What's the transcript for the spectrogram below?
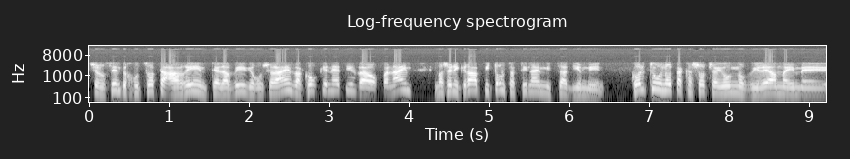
שנוסעים בחוצות הערים, תל אביב, ירושלים, והקורקינטים והאופניים, מה שנקרא, פתאום צצים להם מצד ימין. כל תאונות הקשות שהיו עם מובילי עם, אה,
